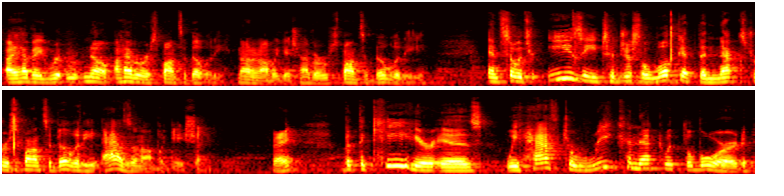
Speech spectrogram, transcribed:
I have a no, I have a responsibility, not an obligation. I have a responsibility. And so it's easy to just look at the next responsibility as an obligation, right? But the key here is we have to reconnect with the Lord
